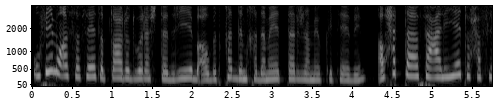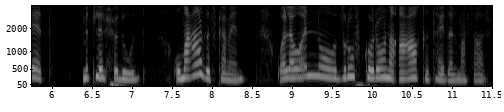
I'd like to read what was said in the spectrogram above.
وفي مؤسسات بتعرض ورش تدريب أو بتقدم خدمات ترجمة وكتابة أو حتى فعاليات وحفلات مثل الحدود ومعازف كمان ولو أنه ظروف كورونا أعاقت هيدا المسار.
